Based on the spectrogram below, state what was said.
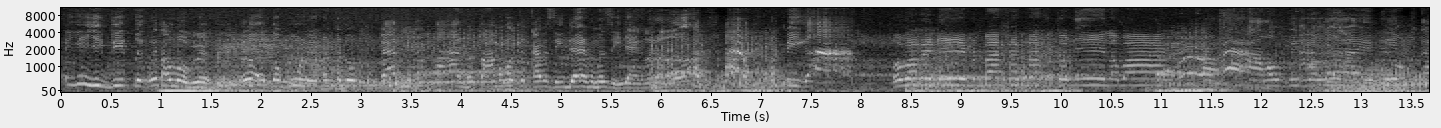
ไอ้เหี้ยยิงดีตึกไม่ถล่มเลย เออไอตัวผู้เนี่ยมันกระโดดแบนมีน้ำตาเดี๋ยวตามันก็จะกลายเป็นสีแดงถึงมันสีแดงแล้วเอออะมันปีกอะ เพราะว่าไม่ดีมันบ้าข้างมากไอ้ตัวนี้ระวังอ่าเราบินมดเลยบินมันจะ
